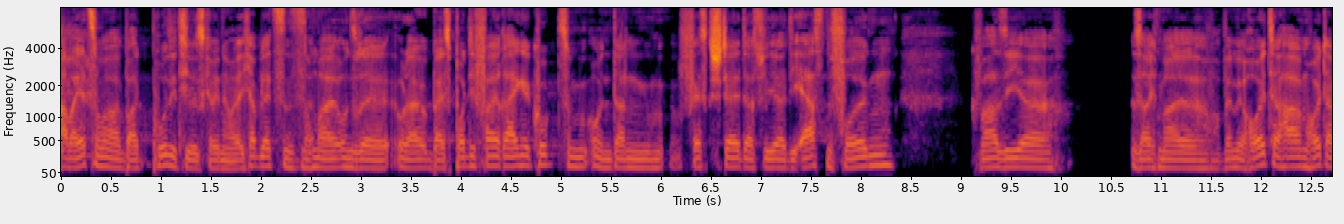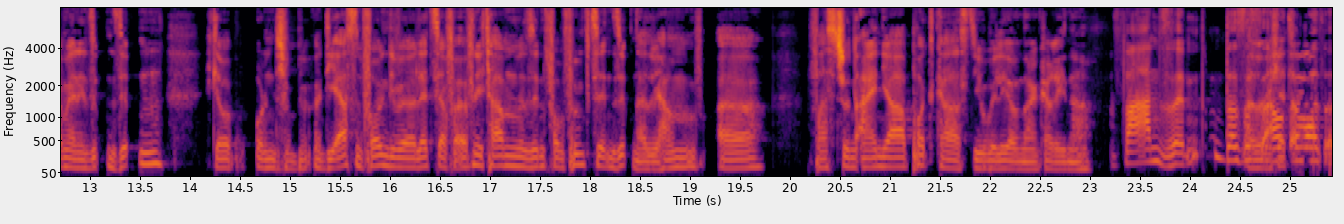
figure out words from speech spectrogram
Aber jetzt nochmal bei Positives, Karina. Ich habe letztens nochmal unsere oder bei Spotify reingeguckt zum, und dann festgestellt, dass wir die ersten Folgen quasi, äh, sag ich mal, wenn wir heute haben, heute haben wir den siebten siebten. Ich glaube, und die ersten Folgen, die wir letztes Jahr veröffentlicht haben, sind vom 15.7. Also wir haben äh, fast schon ein Jahr Podcast-Jubiläum dann, Carina. Wahnsinn. Das also ist auch immer, so,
